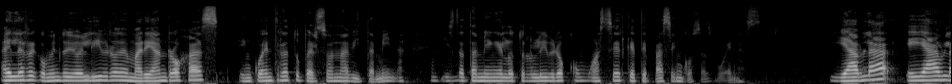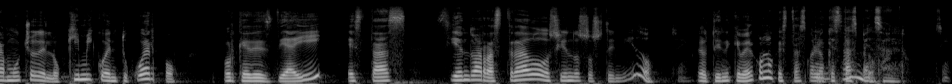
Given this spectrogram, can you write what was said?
Ahí les recomiendo yo el libro de Marian Rojas, Encuentra tu persona vitamina. Y está también el otro libro, Cómo hacer que te pasen cosas buenas. Y habla, ella habla mucho de lo químico en tu cuerpo, porque desde ahí estás siendo arrastrado o siendo sostenido. Sí. Pero tiene que ver con lo que estás con pensando. lo que estás pensando. sí.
